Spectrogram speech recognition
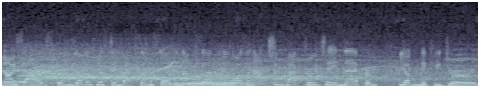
Nice Arab spring, double twisting back somersault, and that certainly was an action-packed there from young Nicki Drury.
